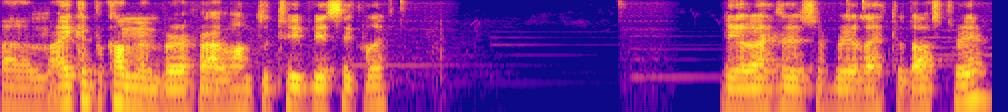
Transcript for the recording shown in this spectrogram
Um, I could become a member if I wanted to, basically. The electors have re-elected Austria.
